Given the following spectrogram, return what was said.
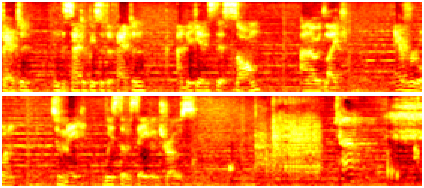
fountain in the centerpiece of the fountain and begins this song. And i would like everyone to make wisdom saving throws. Huh?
